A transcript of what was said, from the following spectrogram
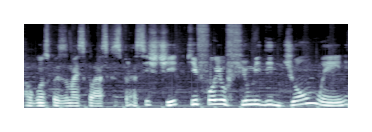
algumas coisas mais clássicas pra assistir, que foi o filme de John Wayne,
